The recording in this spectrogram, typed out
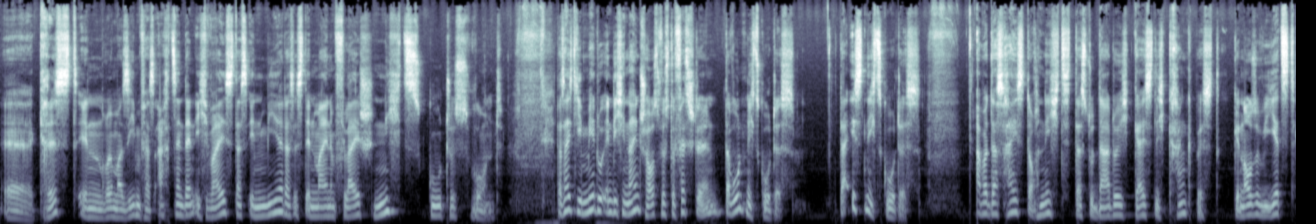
äh, Christ in Römer 7, Vers 18, denn ich weiß, dass in mir, das ist in meinem Fleisch, nichts Gutes wohnt. Das heißt, je mehr du in dich hineinschaust, wirst du feststellen, da wohnt nichts Gutes. Da ist nichts Gutes. Aber das heißt doch nicht, dass du dadurch geistlich krank bist. Genauso wie jetzt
